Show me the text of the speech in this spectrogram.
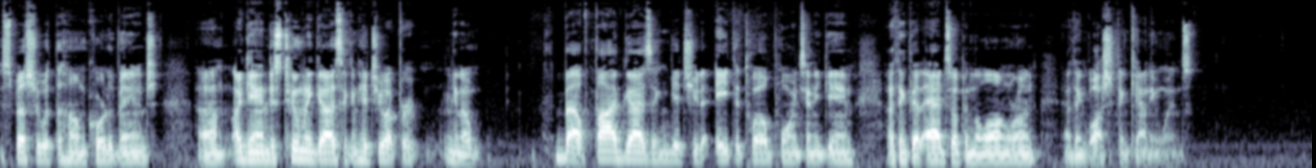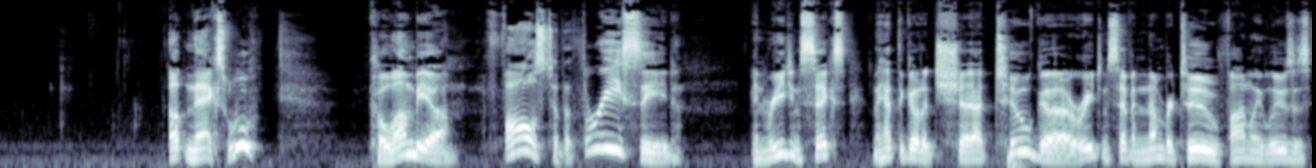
especially with the home court advantage. Um, again, just too many guys that can hit you up for you know about five guys that can get you to eight to twelve points any game. I think that adds up in the long run. I think Washington County wins. Up next, woo, Columbia falls to the three seed in Region 6. They have to go to Chattooga, Region 7, number 2, finally loses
